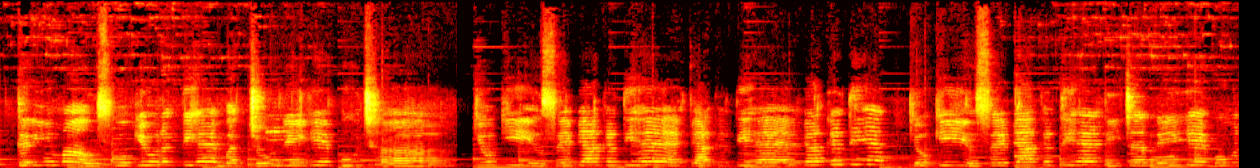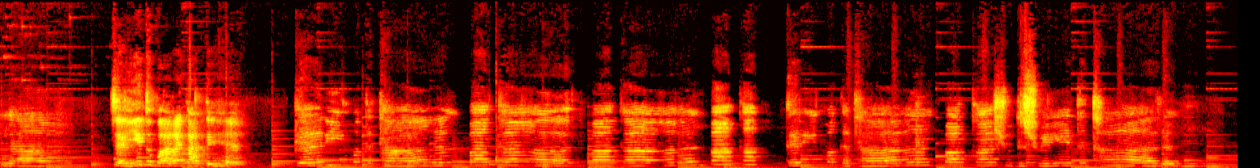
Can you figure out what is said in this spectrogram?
गरिमा उसको क्यों रखती है? बच्चों ने ये पूछा। क्योंकि उसे प्यार करती है प्यार करती है प्यार करती है। क्योंकि उसे प्यार करती है टीचर ने ये बोला। चलिए दोबारा गाते हैं। करीमा kata alpaka, alpaka, alpaka गरिमा कथा अल्पाका शुद्ध श्वेत था रंग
